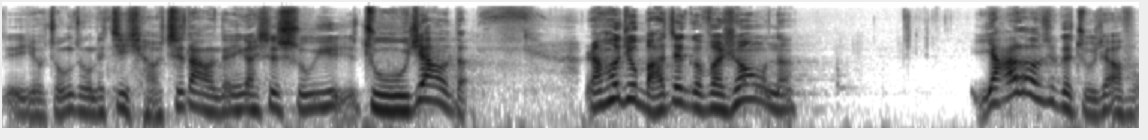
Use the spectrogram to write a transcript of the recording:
有种种的技巧，知道的应该是属于主教的。然后就把这个 Valjean 呢押到这个主教府，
